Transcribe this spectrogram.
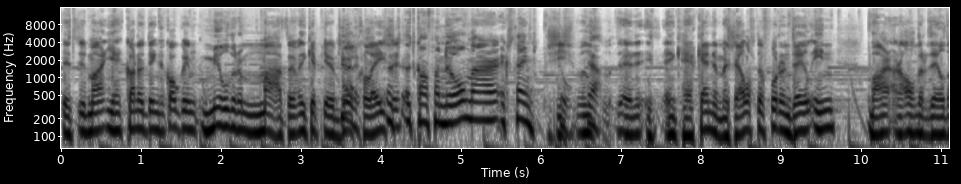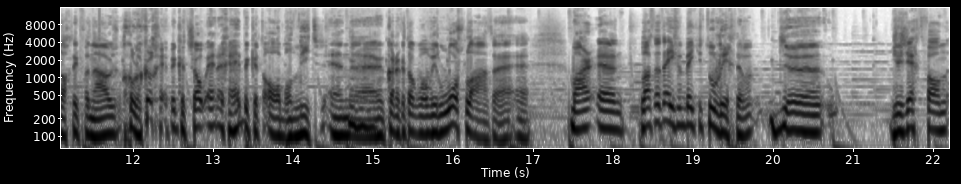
Het, maar je kan het denk ik ook in mildere mate. Ik heb je blog Tuurlijk, gelezen. Het, het kan van nul naar extreem. Precies, want Ja. eh, ik, ik herkende mezelf er voor een deel in. Maar een ander deel dacht ik van nou, gelukkig heb ik het zo erg, heb ik het allemaal niet. En Mhm. eh, kan ik het ook wel weer loslaten. eh. maar laat het even een beetje toelichten. De, je zegt van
